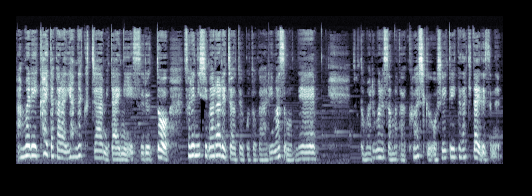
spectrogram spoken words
あんまり書いたからやんなくちゃみたいにすると、それに縛られちゃうということがありますもんね。ちょっとまるさんまた詳しく教えていただきたいですね。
